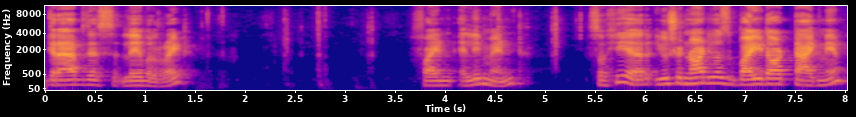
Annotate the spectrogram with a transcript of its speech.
grab this label right? Find element so here you should not use by dot tag name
